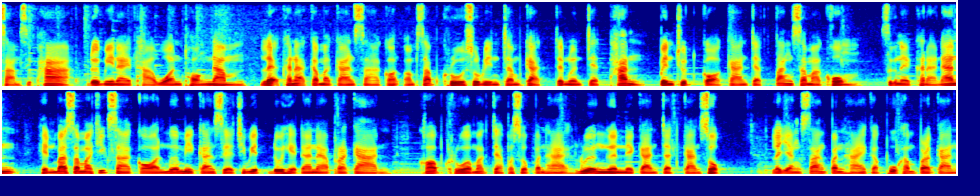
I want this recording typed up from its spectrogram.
2535 โดยมีนายถาวรทองนำ และคณะกรรมการสากลออมทรัพย์ครูสุรินทร์จำกัดจำนวน 7 ท่าน เป็นชุดก่อการจัดตั้งสมาคม ซึ่งในขณะนั้นเห็นว่าสมาชิกสากลเมื่อมีการเสียชีวิตด้วยเหตุนานาประการ ครอบครัวมักจะประสบปัญหาเรื่องเงินในการจัดการศพ และยังสร้างปัญหาให้กับผู้ค้ำประกัน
